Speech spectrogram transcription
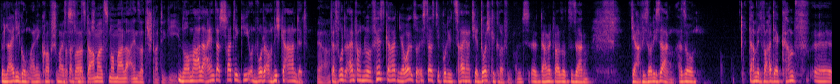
Beleidigungen an den Kopf schmeißt. Das war damals normale Einsatzstrategie. Normale Einsatzstrategie und wurde auch nicht geahndet. Ja. Das wurde einfach nur festgehalten, jawohl, so ist das, die Polizei hat hier durchgegriffen. Und äh, damit war sozusagen, ja, wie soll ich sagen, also damit war der Kampf äh,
